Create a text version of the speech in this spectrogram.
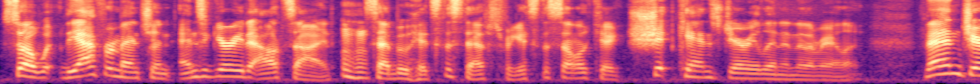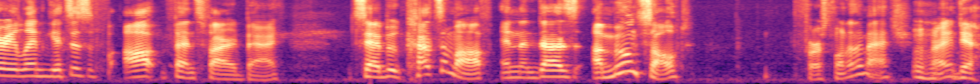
So the aforementioned Enziguri to outside, mm-hmm. Sabu hits the steps, forgets to sell a kick, shit cans Jerry Lynn into the railing. Then Jerry Lynn gets his offense fired back. Sabu cuts him off and then does a moonsault, first one of the match, right? Yeah.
